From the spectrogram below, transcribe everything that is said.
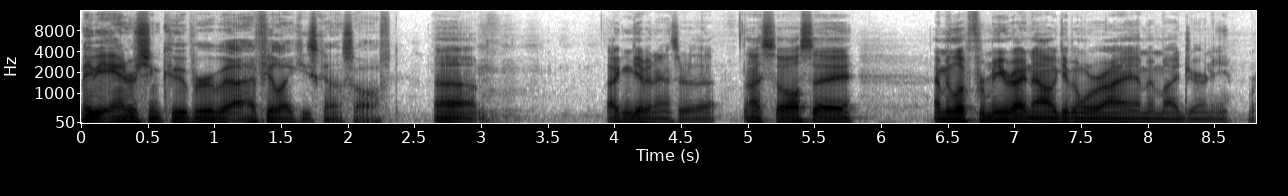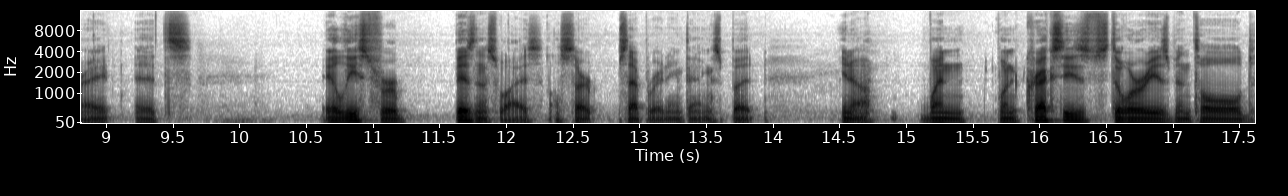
Maybe Anderson Cooper, but I feel like he's kind of soft. Um, I can give an answer to that. Uh, so I'll say, I mean, look for me right now, given where I am in my journey, right? It's at least for business wise, I'll start separating things. But you know, when when Crexi's story has been told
